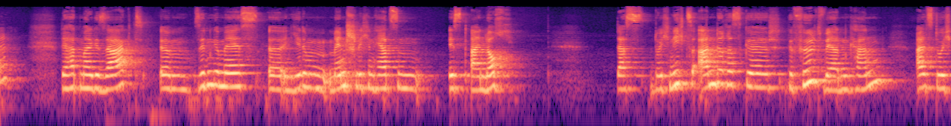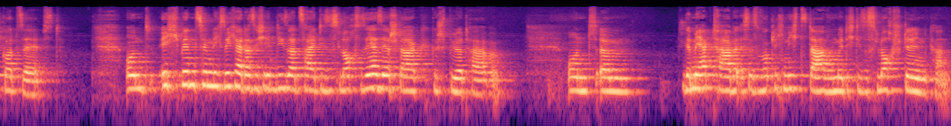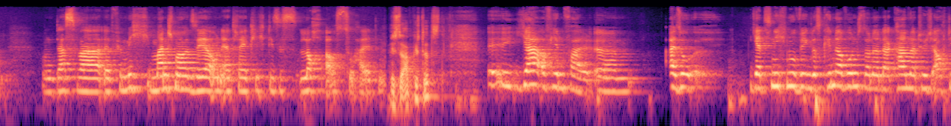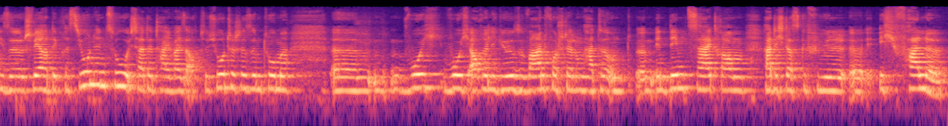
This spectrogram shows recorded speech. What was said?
Der hat mal gesagt, ähm, sinngemäß, äh, in jedem menschlichen Herzen ist ein Loch, das durch nichts anderes ge gefüllt werden kann als durch Gott selbst. Und ich bin ziemlich sicher, dass ich in dieser Zeit dieses Loch sehr, sehr stark gespürt habe. Und ähm, gemerkt habe, es ist wirklich nichts da, womit ich dieses Loch stillen kann. Und das war äh, für mich manchmal sehr unerträglich, dieses Loch auszuhalten. Bist du abgestürzt? Äh, ja, auf jeden Fall. Ähm, also Jetzt nicht nur wegen des Kinderwunschs, sondern da kam natürlich auch diese schwere Depression hinzu. Ich hatte teilweise auch psychotische Symptome, ähm, wo, ich, wo ich auch religiöse Wahnvorstellungen hatte. Und ähm, in dem Zeitraum hatte ich das Gefühl, äh, ich falle.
